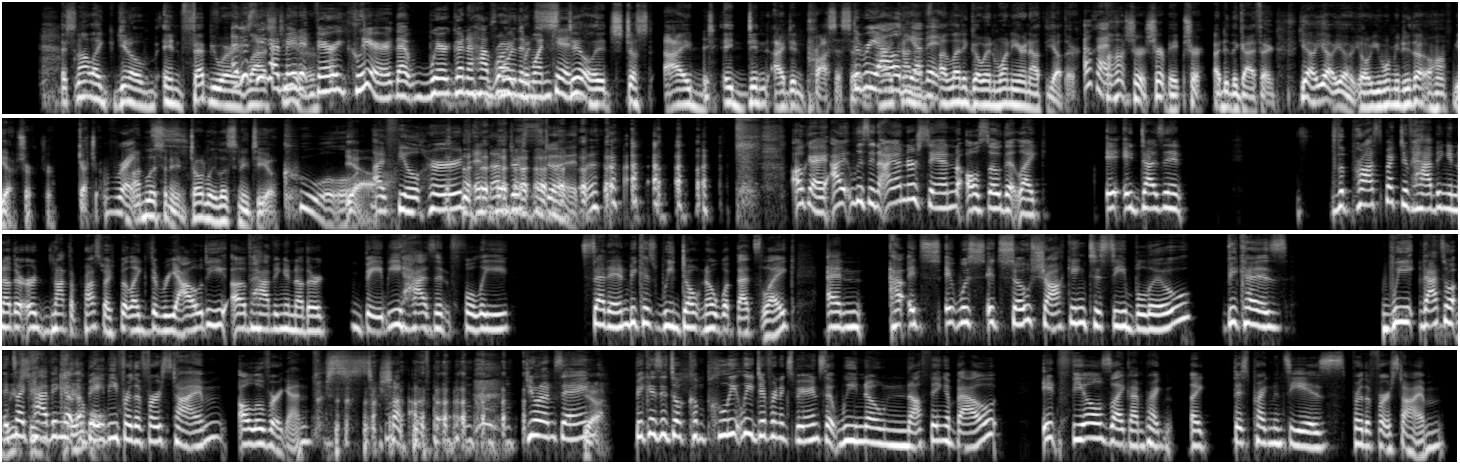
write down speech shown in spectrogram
It's not like you know in February. I just last think I made year, it very clear that we're gonna have more than one kid. Still, it's just I it didn't I didn't process it. The reality kind of it. I let it go in one ear and out the other. Okay. Uh huh. Sure. Sure, babe. Sure. I did the guy thing. Yeah. Yeah. Yeah. Oh, you want me to do that? Uh huh. Yeah. Sure. Sure. Gotcha. Right. I'm listening. Totally listening to you. cool. Yeah. I feel heard and understood. okay. I listen, I understand also that like it, it doesn't the prospect of having another or not the prospect, but like the reality of having another baby hasn't fully set in because we don't know what that's like. And how it's it was it's so shocking to see blue because we that's all it's We've like having a, a baby for the first time all over again. Shut up. Do you know what I'm saying? Yeah. Because it's a completely different experience that we know nothing about. It feels like I'm pregnant like this pregnancy is for the first time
